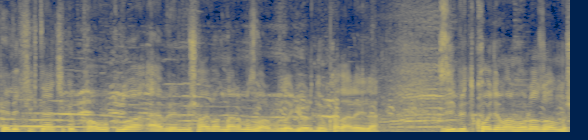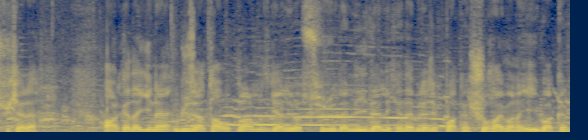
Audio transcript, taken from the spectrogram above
Feliklikten çıkıp tavukluğa evrilmiş hayvanlarımız var burada gördüğüm kadarıyla. Zibrit kocaman horoz olmuş bir kere. Arkada yine güzel tavuklarımız geliyor. Sürüde liderlik edebilecek. Bakın şu hayvana iyi bakın.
